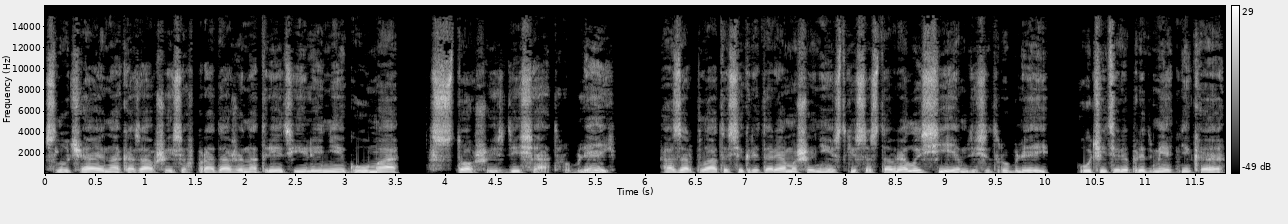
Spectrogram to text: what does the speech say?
случайно оказавшиеся в продаже на третьей линии ГУМа 160 рублей, а зарплата секретаря-машинистки составляла 70 рублей, учителя-предметника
